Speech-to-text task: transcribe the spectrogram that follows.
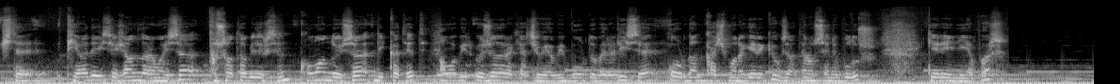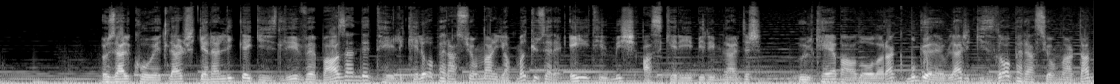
İşte piyade ise jandarma ise pusu atabilirsin. Komandoysa dikkat et. Ama bir özel harekatçı veya bir bordo bereli ise oradan kaçmana gerek yok. Zaten o seni bulur. Gereğini yapar. Özel kuvvetler genellikle gizli ve bazen de tehlikeli operasyonlar yapmak üzere eğitilmiş askeri birimlerdir. Ülkeye bağlı olarak bu görevler gizli operasyonlardan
